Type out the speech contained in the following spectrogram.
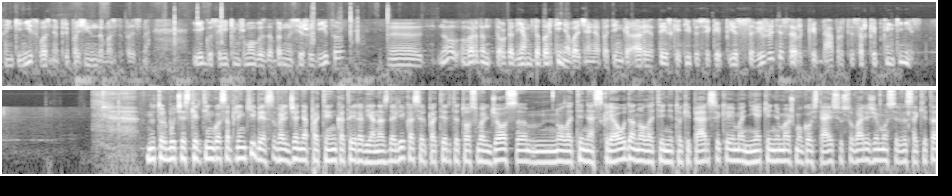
kankinys vos nepripažindamas, tu prasme. Jeigu, sakykime, žmogus dabar nusižudytų, E, nu, vardant to, kad jam dabartinė valdžia nepatinka, ar tai skaitytųsi kaip jis savižudis, ar kaip bepratis, ar kaip kankinys. Nu, turbūt čia skirtingos aplinkybės. Valdžia nepatinka, tai yra vienas dalykas ir patirti tos valdžios nuolatinę skriaudą, nuolatinį tokį persikiojimą, niekinimą, žmogaus teisų suvaržymus ir visa kita,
